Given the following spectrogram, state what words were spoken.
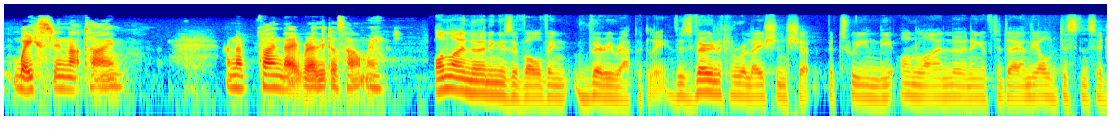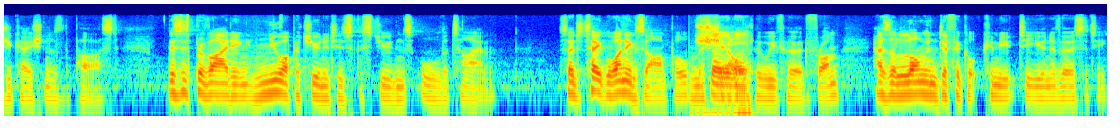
wasting that time. And I find that it really does help me. Online learning is evolving very rapidly. There's very little relationship between the online learning of today and the old distance education of the past. This is providing new opportunities for students all the time. So to take one example, Michelle, who we've heard from, has a long and difficult commute to university.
